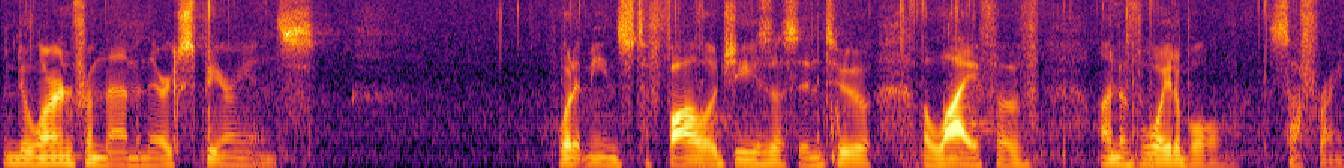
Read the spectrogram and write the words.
And to learn from them and their experience what it means to follow Jesus into a life of unavoidable suffering.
